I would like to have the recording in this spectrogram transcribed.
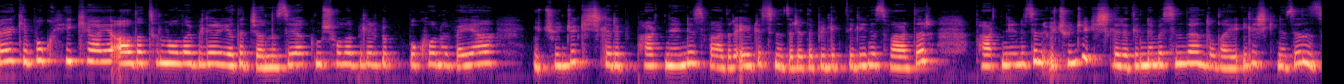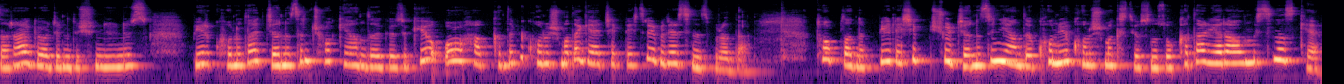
Belki bu hikaye aldatılma olabilir ya da canınızı yakmış olabilir bu, konu veya üçüncü kişileri bir partneriniz vardır, evlisinizdir ya da birlikteliğiniz vardır. Partnerinizin üçüncü kişileri dinlemesinden dolayı ilişkinizin zarar gördüğünü düşündüğünüz bir konuda canınızın çok yandığı gözüküyor. O hakkında bir konuşmada gerçekleştirebilirsiniz burada. Toplanıp birleşip şu canınızın yandığı konuyu konuşmak istiyorsunuz. O kadar yara almışsınız ki.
